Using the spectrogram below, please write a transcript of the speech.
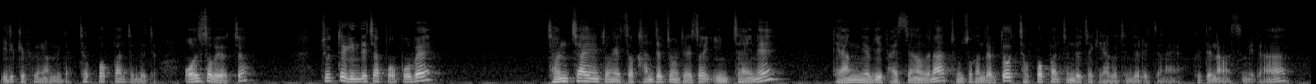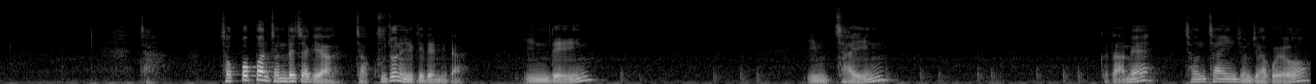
이렇게 표현합니다. 적법한 전대차 어디서 배웠죠? 주택임대차법법에 전차인을 통해서 간접적으로 통해서 임차인의 대항력이 발생하거나 존속한다 할때 적법한 전대차 계약을 전제했잖아요. 그때 나왔습니다. 자, 적법한 전대차 계약. 자, 구조는 이렇게 됩니다. 임대인, 임차인, 그 다음에 전차인 존재하고요.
